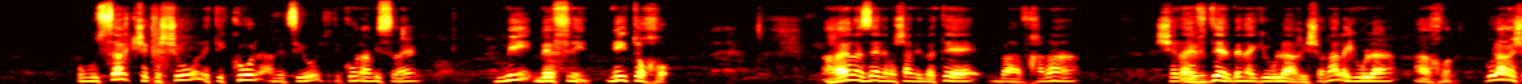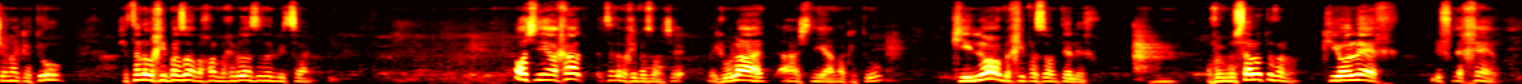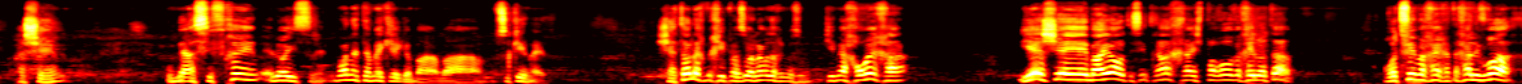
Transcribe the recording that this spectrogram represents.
הוא מושג שקשור לתיקון המציאות, לתיקון עם ישראל, מבפנים, מתוכו. הרעיון הזה למשל מתבטא בהבחנה של ההבדל בין הגאולה הראשונה לגאולה האחרונה. גאולה הראשונה כתוב שיצאנו בחיפזון, נכון? בחיפזון יצאנו במצרים. עוד שנייה אחת, יצאנו בחיפזון. בגאולה השנייה, מה כתוב? כי לא בחיפזון תלך, ובמנוסה לא תובנו, כי הולך לפניכם השם, ומאספכם אלוהי ישראל. בואו נתעמק רגע בפסוקים האלה. כשאתה הולך בחיפזון, למה אתה הולך בחיפזון? כי מאחוריך יש אה, בעיות, יש סטרא יש פרעה וחילותיו. רודפים אחריך, אתה חייב לברוח.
